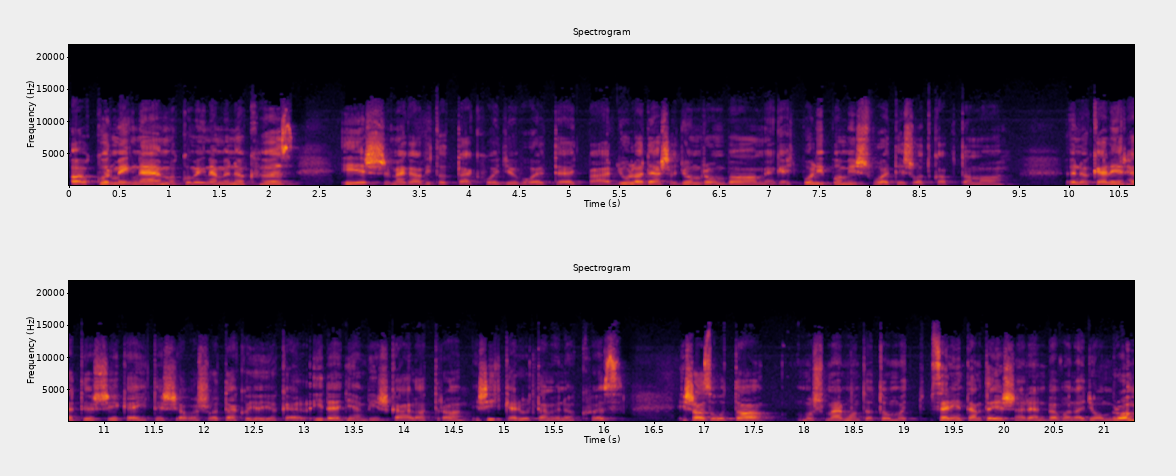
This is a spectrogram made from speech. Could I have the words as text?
Akkor még nem, akkor még nem önökhöz, és megállapítottak, hogy volt egy pár gyulladás a gyomromba, meg egy polipom is volt, és ott kaptam a önök elérhetőségeit, és javasolták, hogy jöjjök el ide egy ilyen vizsgálatra, és így kerültem önökhöz. És azóta most már mondhatom, hogy szerintem teljesen rendben van a gyomrom.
